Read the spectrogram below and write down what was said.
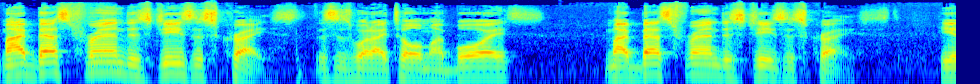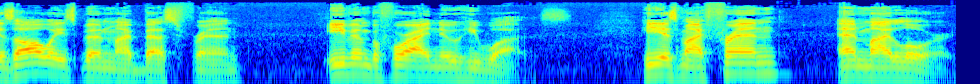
My best friend is Jesus Christ. This is what I told my boys. My best friend is Jesus Christ. He has always been my best friend, even before I knew he was. He is my friend and my Lord.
